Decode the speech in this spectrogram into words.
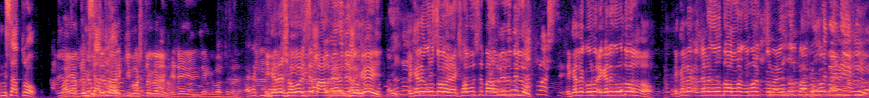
আমি ছাত্র। ভাই আপনি বুঝছেন আর কি কষ্ট করেন? এটা এটা কি কষ্ট করেন? এখানে সবাই হচ্ছে বাল বিরোধী লোক এই। এখানে কোনো দল নাই সব হচ্ছে বাল বিরোধী লোক। এখানে কোনো এখানে কোনো দল না। এখানে এখানে কোনো দল না কোনো ঐক্য না সব বাল- বিরোধী লোক।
